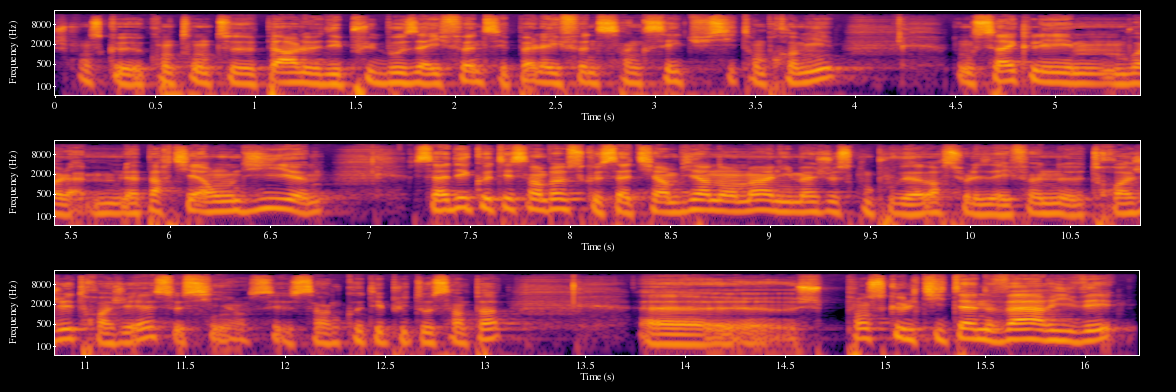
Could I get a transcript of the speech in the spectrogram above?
Je pense que quand on te parle des plus beaux iPhones, c'est pas l'iPhone 5C que tu cites en premier. Donc c'est vrai que les, voilà, la partie arrondie, euh, ça a des côtés sympas parce que ça tient bien en main à l'image de ce qu'on pouvait avoir sur les iPhone 3G, 3GS aussi. Hein. c'est un côté plutôt sympa. Euh, je pense que le Titan va arriver.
